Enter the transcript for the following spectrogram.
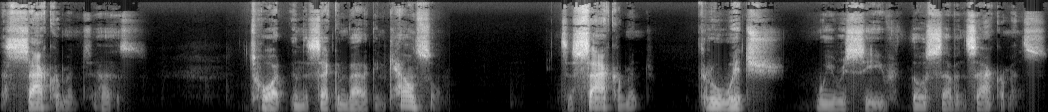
a sacrament, as taught in the Second Vatican Council. It's a sacrament through which we receive those seven sacraments,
